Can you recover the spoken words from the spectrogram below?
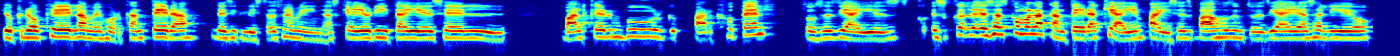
yo creo que la mejor cantera de ciclistas femeninas que hay ahorita y es el Valkenburg Park Hotel. Entonces de ahí es, esa es como la cantera que hay en Países Bajos, entonces de ahí ha salido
